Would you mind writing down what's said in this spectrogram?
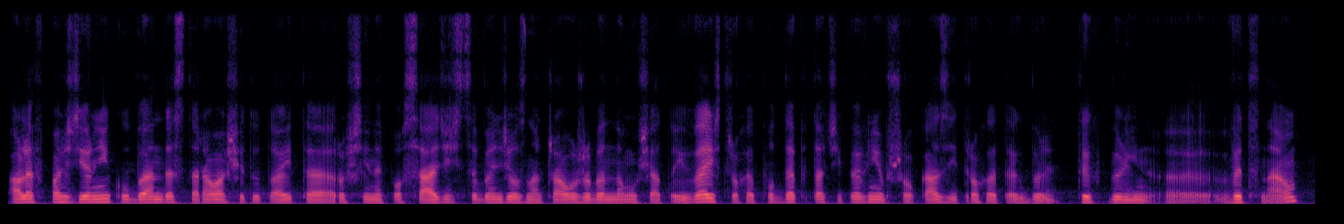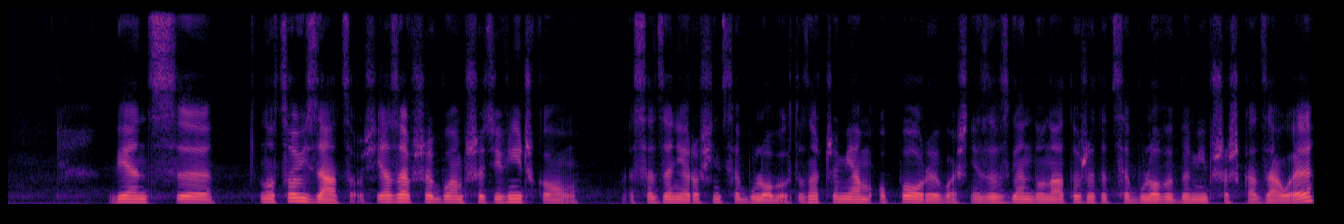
ale w październiku będę starała się tutaj te rośliny posadzić, co będzie oznaczało, że będę musiała tutaj wejść, trochę podeptać i pewnie przy okazji trochę tych, tych bylin e, wytnę. Więc e, no coś za coś. Ja zawsze byłam przeciwniczką sadzenia roślin cebulowych. To znaczy miałam opory właśnie ze względu na to, że te cebulowe by mi przeszkadzały.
